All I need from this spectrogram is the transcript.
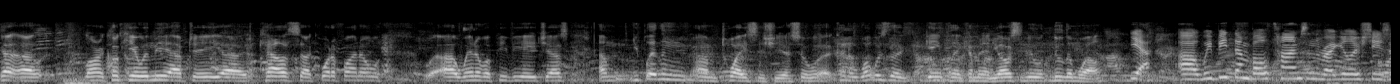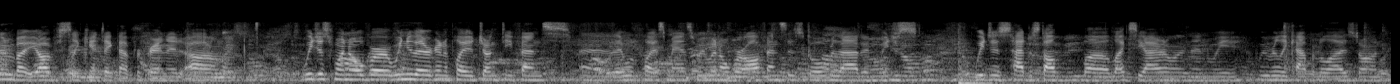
Yeah, uh, Lauren Cook here with me after a uh, Calais uh, quarterfinal uh, win over PVHS. Um, you played them um, twice this year, so uh, kind of what was the game plan coming in? You obviously knew, knew them well. Yeah, uh, we beat them both times in the regular season, but you obviously can't take that for granted. Um, we just went over. We knew they were going to play a junk defense. They wouldn't play us man, so we went over offenses, go over that, and we just we just had to stop uh, Lexi Ireland, and we we really capitalized on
